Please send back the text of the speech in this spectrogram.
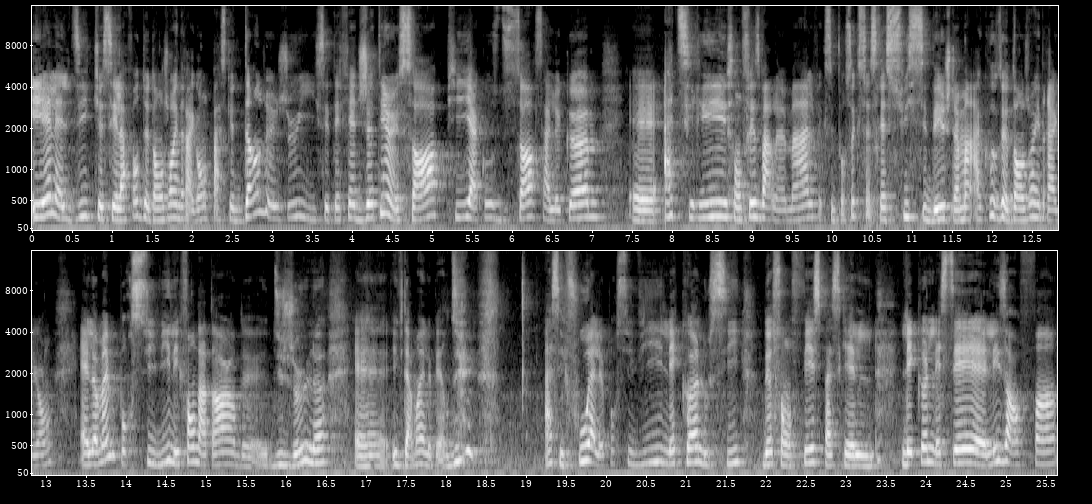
Et elle, elle dit que c'est la faute de Donjons et Dragons parce que dans le jeu, il s'était fait jeter un sort, puis à cause du sort, ça l'a comme euh, attiré son fils vers le mal. Fait que c'est pour ça qu'il se serait suicidé justement à cause de Donjons et Dragons. Elle a même poursuivi les fondateurs du jeu là. Euh, évidemment, elle a perdu. Assez fou. Elle a poursuivi l'école aussi de son fils parce que l'école laissait les enfants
